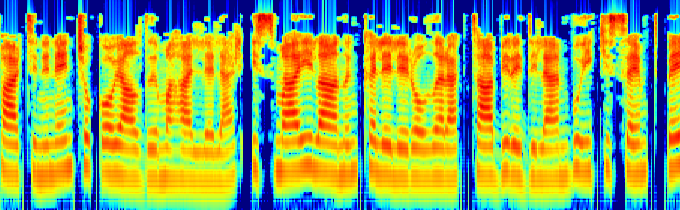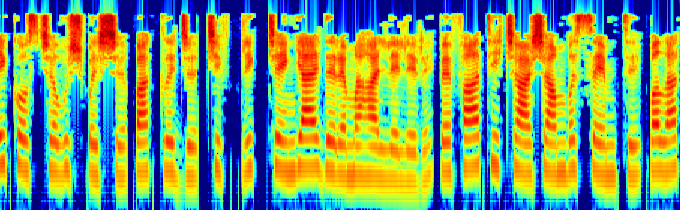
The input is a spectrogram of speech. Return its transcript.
Parti'nin en çok oy aldığı mahalleler, İsmail Ağa'nın kaleleri olarak tabir edilen bu iki semt, Beykoz Çavuşbaşı, Baklacı, Çiftlik, Çengeldere mahalleleri ve Fatih Çarşamba semti, Balat,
